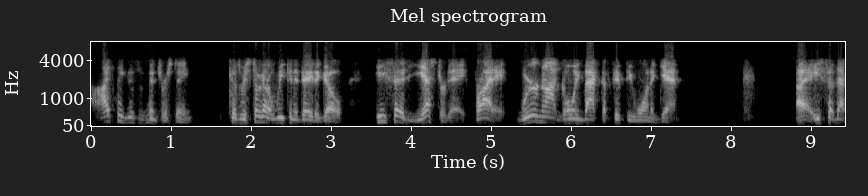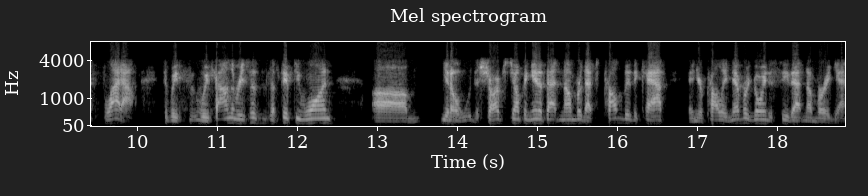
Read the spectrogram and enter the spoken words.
I think this is interesting because we still got a week and a day to go. He said yesterday, Friday, we're not going back to 51 again. Uh, he said that flat out. So we we found the resistance of 51. Um, you know, the sharps jumping in at that number. That's probably the cap, and you're probably never going to see that number again.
